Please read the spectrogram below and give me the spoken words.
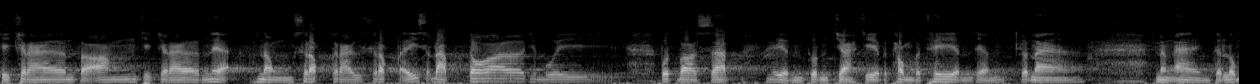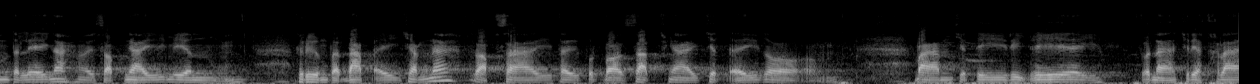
ជាច្រើនព្រះអង្គជាច្រើនអ្នកក្នុងស្រុកក្រៅស្រុកអីស្ដាប់ផ្ទាល់ជាមួយពុទ្ធបរិស័ទមានគុណចាស់ជាបឋមប្រធានទាំងគណា នឹងឯងទលំតលេងណាហើយសពថ្ងៃមានគ្រឿងប្រដាប់អីចឹងណាផ្សព្វផ្សាយទៅពុទ្ធបរិស័ទឆ្ងាយចិត្តអីក៏បានជាទីរីករាយក៏ណាជ្រះថ្លា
